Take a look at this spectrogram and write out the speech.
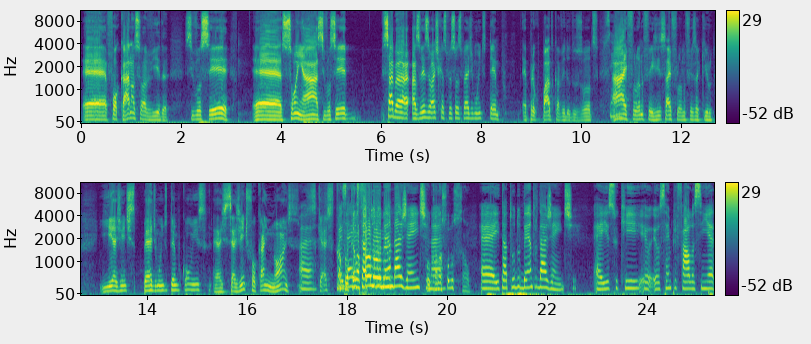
é, focar na sua vida, se você é, sonhar, se você, sabe, às vezes eu acho que as pessoas perdem muito tempo. É preocupado com a vida dos outros. Sim. Ai, fulano fez isso, ai, fulano fez aquilo. E a gente perde muito tempo com isso. É, se a gente focar em nós, É. esquece Mas é, que ela está falou, tudo né? dentro da gente, Focar né? na solução. É, e tá tudo dentro da gente. É isso que eu, eu sempre falo, assim, é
